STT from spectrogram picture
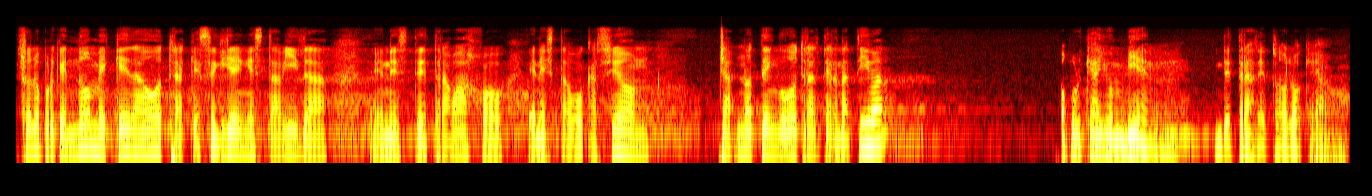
Solo porque no me queda otra que seguir en esta vida, en este trabajo, en esta vocación, ya no tengo otra alternativa o porque hay un bien detrás de todo lo que hago.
